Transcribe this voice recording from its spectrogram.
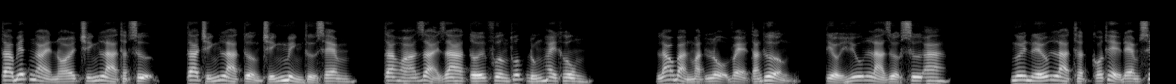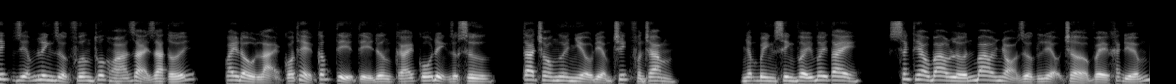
ta biết ngài nói chính là thật sự, ta chính là tưởng chính mình thử xem, ta hóa giải ra tới phương thuốc đúng hay không. Lão bản mặt lộ vẻ tán thưởng, tiểu hữu là dược sư A. Ngươi nếu là thật có thể đem xích diễm linh dược phương thuốc hóa giải ra tới, quay đầu lại có thể cấp tỷ tỷ đương cái cố định dược sư, ta cho ngươi nhiều điểm trích phần trăm. Nhậm Bình sinh vẫy vây tay, xách theo bao lớn bao nhỏ dược liệu trở về khách điếm,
